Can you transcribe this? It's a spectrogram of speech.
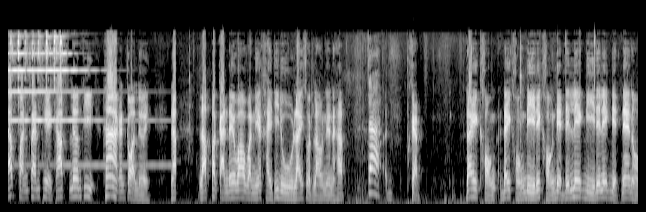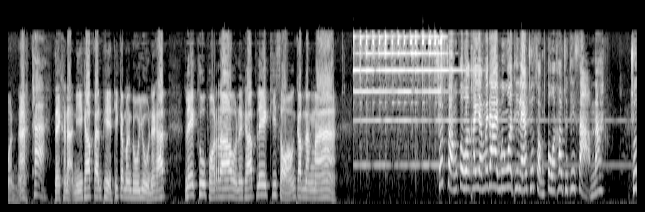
รับขวัญแฟนเพจครับ เริ่มที่ 5 กันก่อนเลยนะครับรับประกันได้ว่าวันนี้ใครที่ดูไลฟ์สดเราเนี่ยนะครับจ้าแบบได้ของได้ของดีได้ของเด็ดได้เลขดีได้เลขเด็ดแน่นอนอะค่ะ ในขณะนี้ครับแฟนเพจที่กำลังดูอยู่นะครับ เลขทูปของเรานะครับ เลขที่ 2กำลังมา ชุด2ตัวใครยังไม่ได้เมื่องวดที่แล้วชุด2ตัวเข้าชุดที่3นะชุด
